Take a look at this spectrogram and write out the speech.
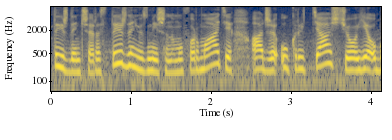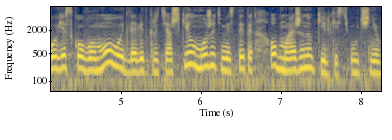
тиждень через тиждень у змішаному форматі, адже укриття, що є обов'язковою мовою для відкриття шкіл, можуть вмістити обмежену кількість учнів.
